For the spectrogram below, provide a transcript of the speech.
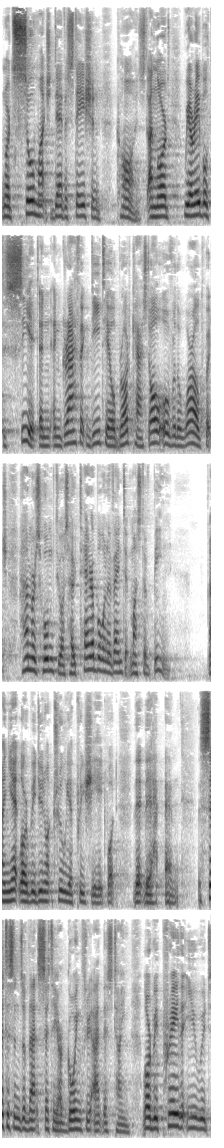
Lord, so much devastation caused. And Lord, we are able to see it in, in graphic detail broadcast all over the world, which hammers home to us how terrible an event it must have been. And yet, Lord, we do not truly appreciate what the, the, um, the citizens of that city are going through at this time. Lord, we pray that you would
